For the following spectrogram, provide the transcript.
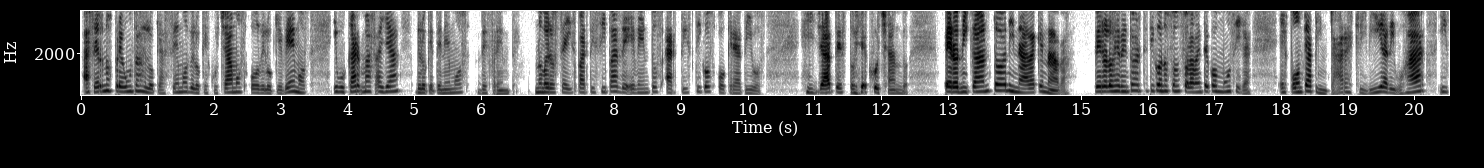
Hacernos preguntas de lo que hacemos, de lo que escuchamos o de lo que vemos y buscar más allá de lo que tenemos de frente. Número 6. Participa de eventos artísticos o creativos y ya te estoy escuchando. Pero ni canto ni nada que nada. Pero los eventos artísticos no son solamente con música. Es ponte a pintar, a escribir, a dibujar. Y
